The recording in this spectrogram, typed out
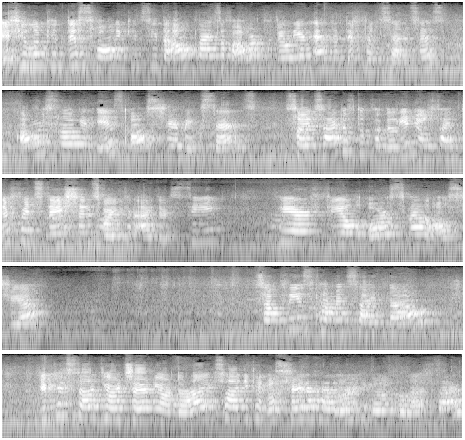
If you look at this wall, you can see the outlines of our pavilion and the different senses. Our slogan is Austria makes sense. So inside of the pavilion, you'll find different stations where you can either see, hear, feel, or smell Austria. So please come inside now. You can start your journey on the right side, you can go straight ahead, or you can go to the left side.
